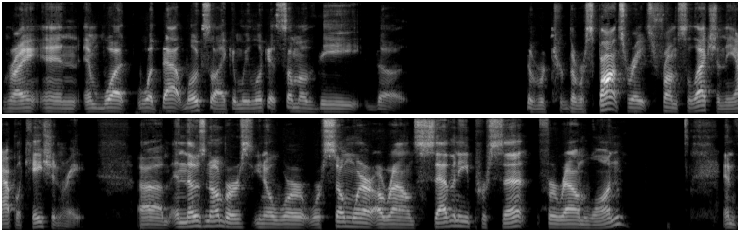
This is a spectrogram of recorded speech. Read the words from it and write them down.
right? And and what what that looks like, and we look at some of the the the ret- the response rates from selection, the application rate. Um, and those numbers, you know, were were somewhere around 70% for round one and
